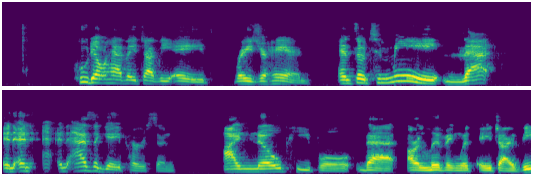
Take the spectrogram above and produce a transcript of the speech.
who don't have HIV AIDS, raise your hand. And so to me, that and and and as a gay person, I know people that are living with HIV,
